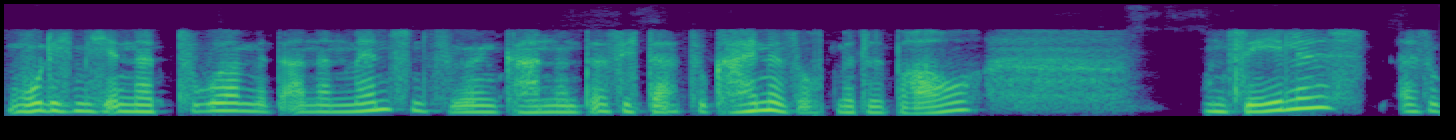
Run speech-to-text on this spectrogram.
wohl ich mich in Natur mit anderen Menschen fühlen kann und dass ich dazu keine Suchtmittel brauche. Und seelisch, also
